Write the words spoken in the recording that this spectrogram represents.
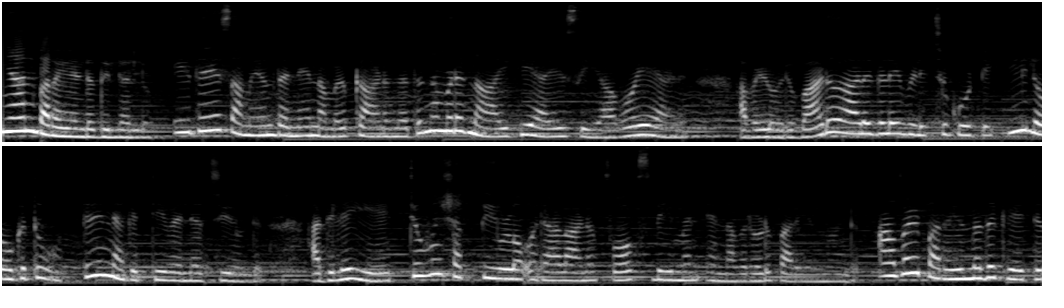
ഞാൻ പറയേണ്ടതില്ലല്ലോ. ഇതേ സമയം തന്നെ നമ്മൾ കാണുന്നത് നമ്മുടെ നായികയായ സിയാവോയെയാണ്. അവൾ ഒരുപാട് ആളുകളെ വിളിച്ചുകൂട്ടി ഈ ലോകത്ത് ഒത്തിരി നെഗറ്റീവ് എനർജിയുണ്ട് അതിലെ ഏറ്റവും ശക്തിയുള്ള ഒരാളാണ് ഫോക്സ് ഡീമൻ എന്നവരോട് പറയുന്നുണ്ട്. അവൾ പറയുന്നത് കേട്ട്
